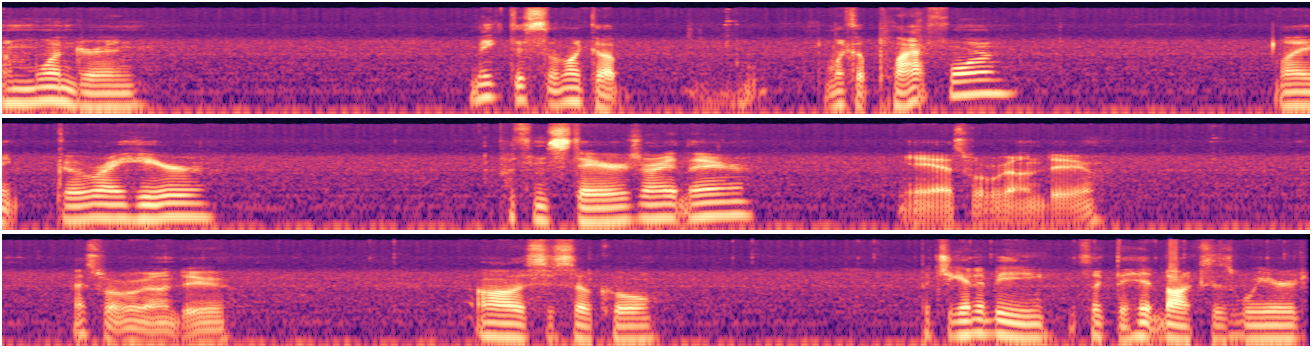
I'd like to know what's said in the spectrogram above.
I'm wondering. Make this like a like a platform? Like go right here. Put some stairs right there. Yeah, that's what we're gonna do. That's what we're gonna do. Oh, this is so cool. But you gotta be, it's like the hitbox is weird.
